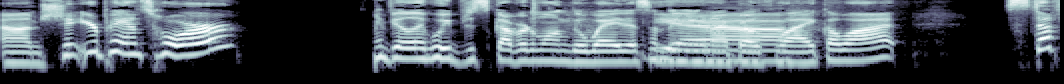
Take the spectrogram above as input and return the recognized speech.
Um, Shit Your Pants Horror, I feel like we've discovered along the way that's something you and I both like a lot. Stuff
